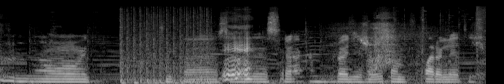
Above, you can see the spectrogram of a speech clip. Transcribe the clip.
Ну, типа, с, с раком вроде живу там пару лет еще.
